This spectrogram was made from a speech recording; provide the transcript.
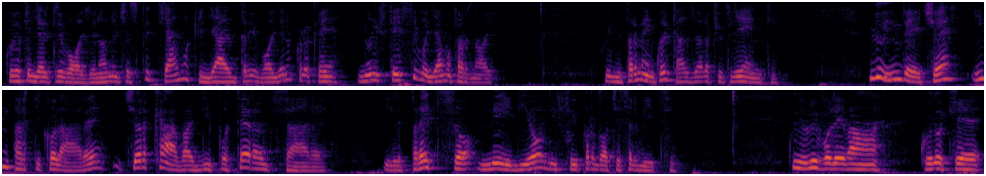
quello che gli altri vogliono, noi ci aspettiamo che gli altri vogliano quello che noi stessi vogliamo per noi. Quindi per me in quel caso era più clienti. Lui invece, in particolare, cercava di poter alzare il prezzo medio dei suoi prodotti e servizi. Quindi lui voleva quello che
